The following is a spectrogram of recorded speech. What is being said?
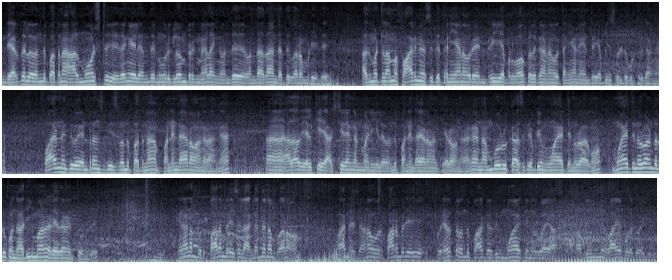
இந்த இடத்துல வந்து பார்த்தோன்னா ஆல்மோஸ்ட் இலங்கையிலேருந்து நூறு கிலோமீட்டருக்கு மேலே இங்கே வந்து வந்தால் தான் இந்த இடத்துக்கு வர முடியுது. அது மட்டும் இல்லாமல் ஃபாரினர்ஸுக்கு தனியான ஒரு என்ட்ரி அப்புறம் லோக்கலுக்கான ஒரு தனியான என்ட்ரி அப்படின்னு சொல்லிட்டு கொடுத்துருக்காங்க. ஃபாரினுக்கு என்ட்ரன்ஸ் ஃபீஸ் வந்து பார்த்தோன்னா பன்னெண்டாயிரம் வாங்குறாங்க. அதாவது எல்கே ஸ்ரீலங்கன் மணியில் வந்து பன்னெண்டாயிரம் எல்கே வாங்குறாங்க. நம்ம ஊர் காசுக்கு எப்படியும் மூவாயிரத்தி ஐநூறுவா ஆகும்? மூவாயிரத்தி ஐநூறுவான்றது கொஞ்சம் அதிகமான விலையாக தான் எனக்கு தோணுது. ஏன்னா நம்ம ஒரு பாரம்பரிய சில அங்கேருந்து நம்ம வரோம். ஃபாரினர்ஸ் ஆனால் ஒரு பாரம்பரிய ஒரு இடத்த வந்து பார்க்கறதுக்கு மூவாயிரத்தி ஐநூறுரூவாயா அப்படின்னு வாயை புழக்க வைக்குது.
